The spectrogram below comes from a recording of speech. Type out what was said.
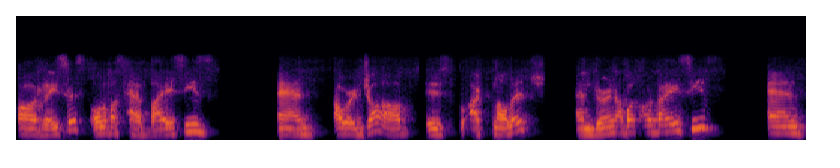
are racist, all of us have biases. And our job is to acknowledge and learn about our biases and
